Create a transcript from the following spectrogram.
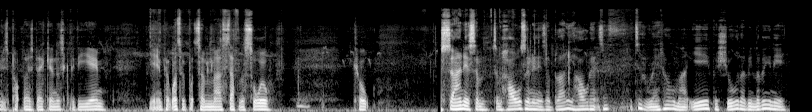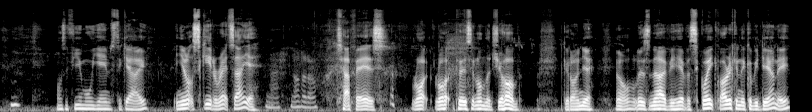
Just pop those back in. This could be the yam, yam pit once we put some uh, stuff in the soil. Mm. Cool. Saying there's some, some holes in it. There's a bloody hole there. It's a, it's a rat hole, mate. Yeah, for sure. They've been living in here. Mm. There's a few more yams to go. And you're not scared of rats, are you? No, not at all. Tough as. right, right person on the job. Good on you. Oh, let us know if you have a squeak. I reckon they could be down there.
